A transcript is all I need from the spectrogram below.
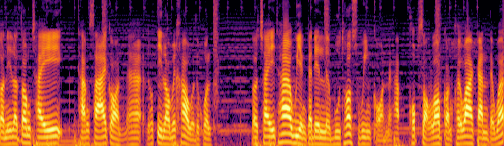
ตอนนี้เราต้องใช้ทางซ้ายก่อนนะฮะเขาตีเราไม่เข้าอะทุกคน เราใช้ท่าเวียงกระเด็นหรือบูทอสวิงก่อนนะครับ ครบ 2 รอบก่อนค่อยว่ากัน แต่ว่า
